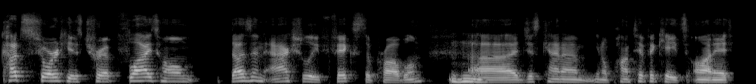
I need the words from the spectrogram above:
cuts short his trip, flies home, doesn't actually fix the problem, mm-hmm. uh, just kind of you know pontificates on it.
